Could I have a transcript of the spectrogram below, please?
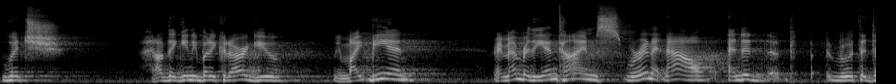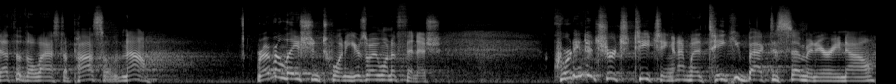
which I don't think anybody could argue we might be in. Remember, the end times, we're in it now, ended with the death of the last apostle. Now, Revelation 20, here's what I want to finish. According to church teaching, and I'm going to take you back to seminary now,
